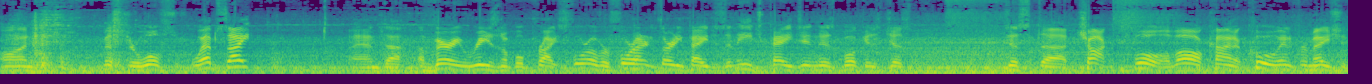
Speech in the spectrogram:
on Mr. Wolf's website and uh, a very reasonable price. For over 430 pages and each page in this book is just just uh, chock full of all kind of cool information.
